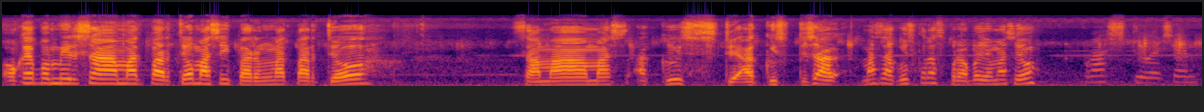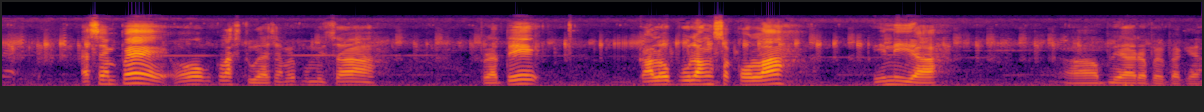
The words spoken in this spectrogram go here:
Oke pemirsa Mat Parjo masih bareng Mat Parjo sama Mas Agus di Agus. Desa Mas Agus kelas berapa ya Mas yo? Kelas 2 SMP SMP oh kelas 2 SMP pemirsa. Berarti kalau pulang sekolah ini ya eh, pelihara bebek ya.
